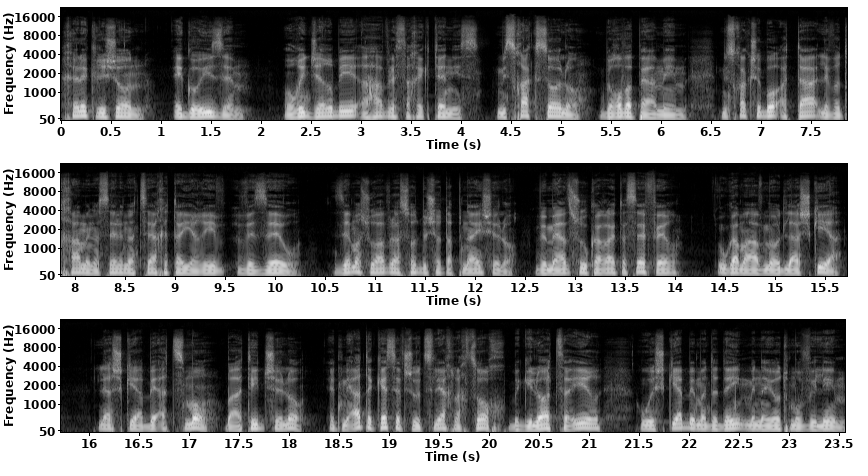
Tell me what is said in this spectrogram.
חלק ראשון, אגואיזם. אורי ג'רבי אהב לשחק טניס. משחק סולו, ברוב הפעמים. משחק שבו אתה לבדך מנסה לנצח את היריב, וזהו. זה מה שהוא אהב לעשות בשעות הפנאי שלו. ומאז שהוא קרא את הספר, הוא גם אהב מאוד להשקיע. להשקיע בעצמו, בעתיד שלו. את מעט הכסף שהוא הצליח לחסוך בגילו הצעיר, הוא השקיע במדדי מניות מובילים,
